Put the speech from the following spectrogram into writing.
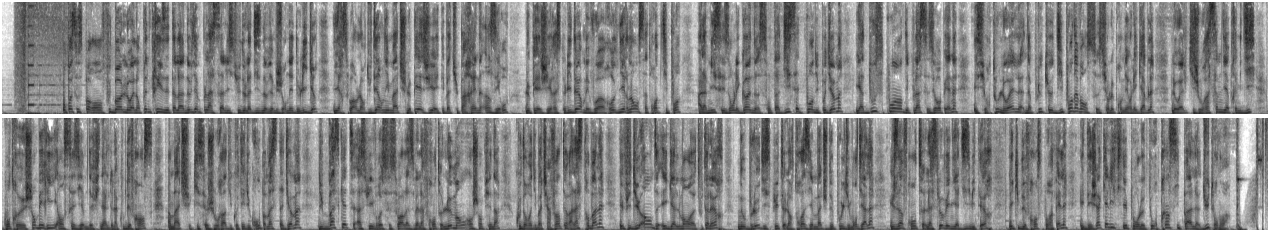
On passe au sport en football. L'OL en pleine crise est à la 9e place à l'issue de la 19e journée de Ligue 1. Hier soir, lors du dernier match, le PSG a été battu par Rennes 1-0. Le PSG reste leader mais voit revenir Lens à trois petits points. À la mi-saison, les Gones sont à 17 points du podium et à 12 points des places européennes. Et surtout, l'OL n'a plus que 10 points d'avance sur le premier relégable. L'OL qui jouera samedi après-midi contre Chambéry en 16e de finale de la Coupe de France. Un match qui se jouera du côté du groupe Ama Stadium. Du basket à suivre ce soir, l'Asvel affronte Le Mans en championnat. Coup d'envoi du match à 20h à l'Astrobal. Et puis du hand également euh, tout à l'heure. Nos Bleus disputent leur troisième match de poule du mondial. Ils affrontent la Slovénie à 18h. L'équipe de France, pour rappel, est déjà qualifiée pour le tour principal du tournoi.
